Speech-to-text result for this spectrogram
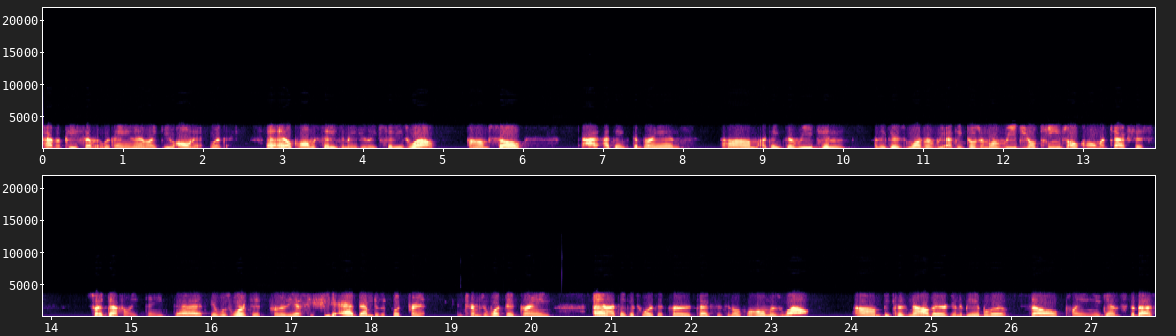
have a piece of it with A&M; like you own it with it. And, and Oklahoma City is a major league city as well. Um, so I, I think the brands, um, I think the region I think there's more of a. I think those are more regional teams, Oklahoma, Texas. So I definitely think that it was worth it for the SEC to add them to the footprint in terms of what they bring, and I think it's worth it for Texas and Oklahoma as well, um, because now they're going to be able to sell playing against the best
